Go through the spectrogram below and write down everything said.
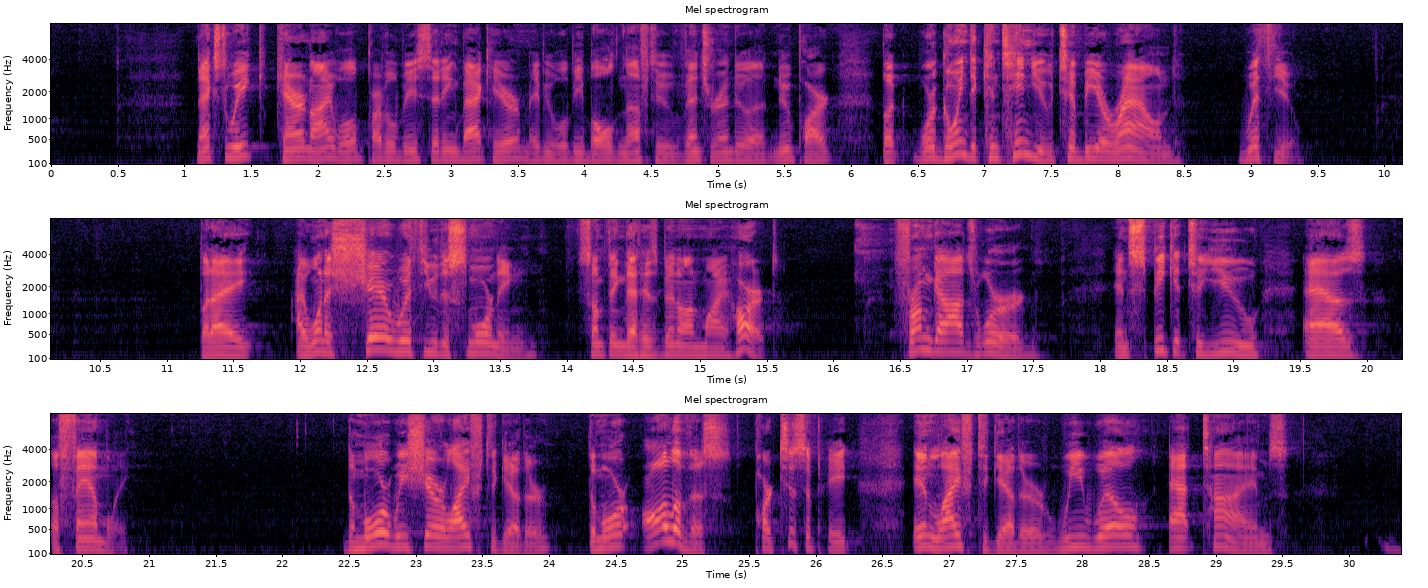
Next week, Karen and I will probably be sitting back here. Maybe we'll be bold enough to venture into a new part, but we're going to continue to be around with you. But I, I want to share with you this morning something that has been on my heart from God's Word and speak it to you as a family. The more we share life together, the more all of us participate in life together, we will at times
